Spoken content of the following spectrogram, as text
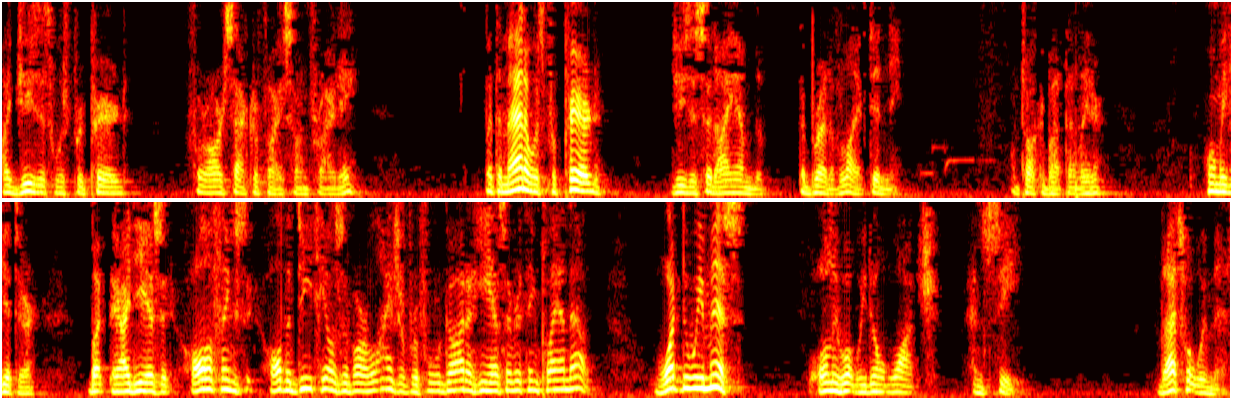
like Jesus was prepared for our sacrifice on Friday. But the manna was prepared. Jesus said, I am the, the bread of life, didn't he? I'll talk about that later when we get there. But the idea is that all things, all the details of our lives are before God, and He has everything planned out. What do we miss? Only what we don't watch and see. That's what we miss.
